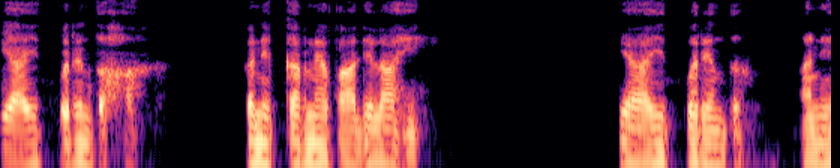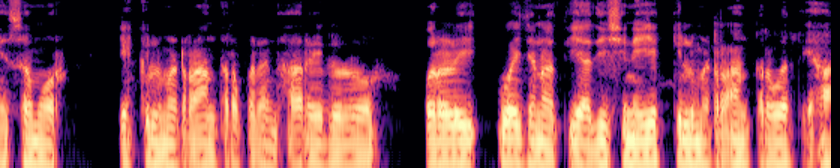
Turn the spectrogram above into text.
या इथपर्यंत हा कनेक्ट करण्यात आलेला आहे. या इथपर्यंत आणि समोर एक किलोमीटर अंतरापर्यंत हा रेल्वे रोड परळी वैजनाथ या दिशेने एक किलोमीटर अंतरावरती हा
